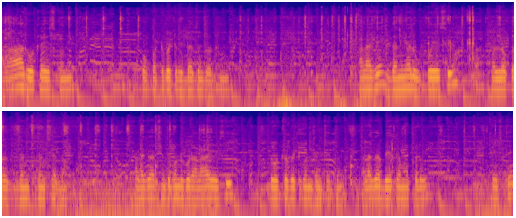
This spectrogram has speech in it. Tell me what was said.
అలా రోట్లో వేసుకొని ఒక పట్టు పెట్టి రుబ్బేద్దాం చూడండి. అలాగే ధనియాలు ఉప్పు వేసి మళ్ళీ ఒక దంచి దంచేద్దాం అలాగే చింతపండు కూడా అలా వేసి రోట్లో పెట్టుకొని దంచేద్దాం. అలాగే బీరకాయ ముక్కలు వేస్తే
